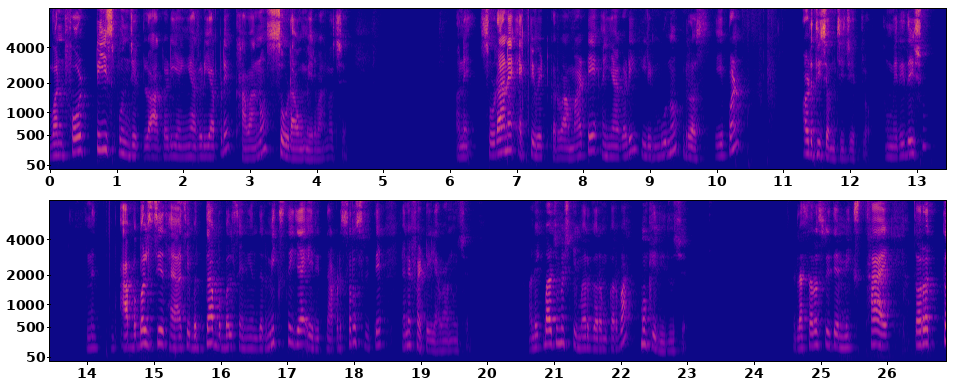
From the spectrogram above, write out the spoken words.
વન ફોર ટીસ્પૂન જેટલો આગળ અહીંયા આગળ આપણે ખાવાનો સોડા ઉમેરવાનો છે. અને સોડાને એક્ટિવેટ કરવા માટે અહીંયા આગળ લીંબુનો રસ, એ પણ અડધી ચમચી જેટલો ઉમેરી દઈશું. અને આ બબલ્સ જે થયા છે બધા બબલ્સ એની અંદર મિક્સ થઈ જાય, એ રીતના આપણે સરસ રીતે એને ફેટી લેવાનું છે. અને એક બાજુ મેં સ્ટીમર ગરમ કરવા મૂકી દીધું છે. એટલે સરસ રીતે મિક્સ થાય, તરત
